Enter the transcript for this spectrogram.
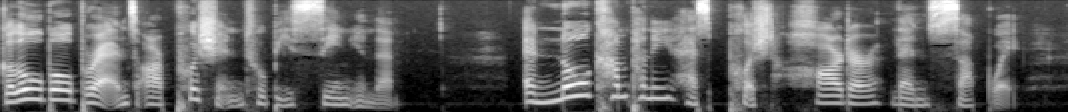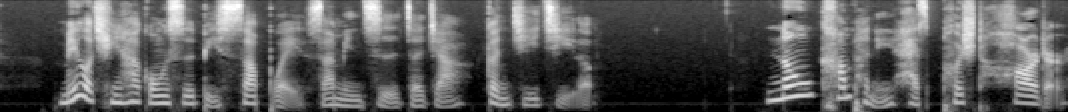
Global brands are pushing to be seen in them。 And no company has pushed harder than Subway。没有其他公司比 Subway 三明治这家更积极了。No company has pushed harder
